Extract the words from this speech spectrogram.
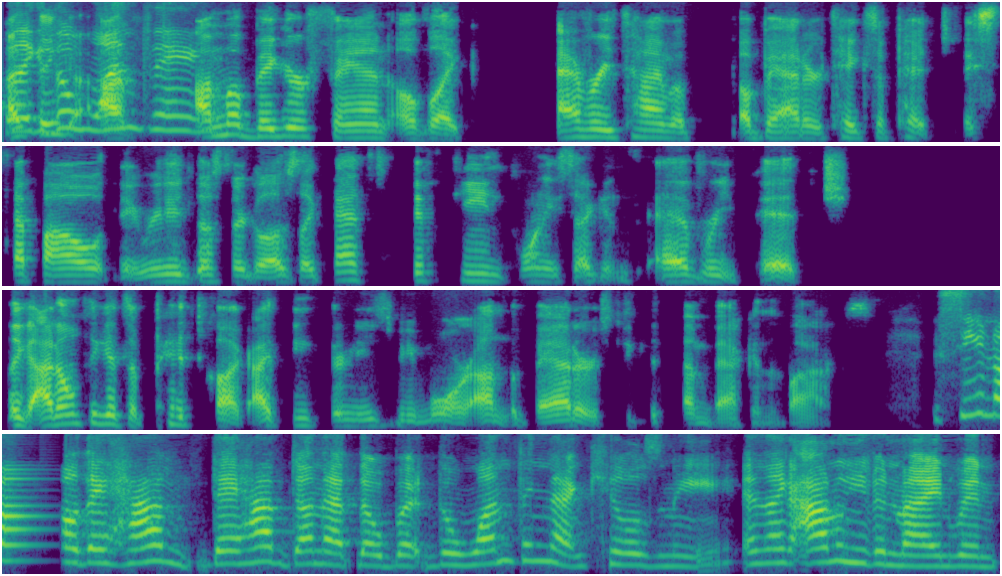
I Like think the I'm- one thing. I'm a bigger fan of like every time a, a batter takes a pitch, they step out, they readjust their gloves. Like that's 15, 20 seconds every pitch. Like I don't think it's a pitch clock. I think there needs to be more on the batters to get them back in the box. See, no, they have they have done that though. But the one thing that kills me, and like I don't even mind when,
